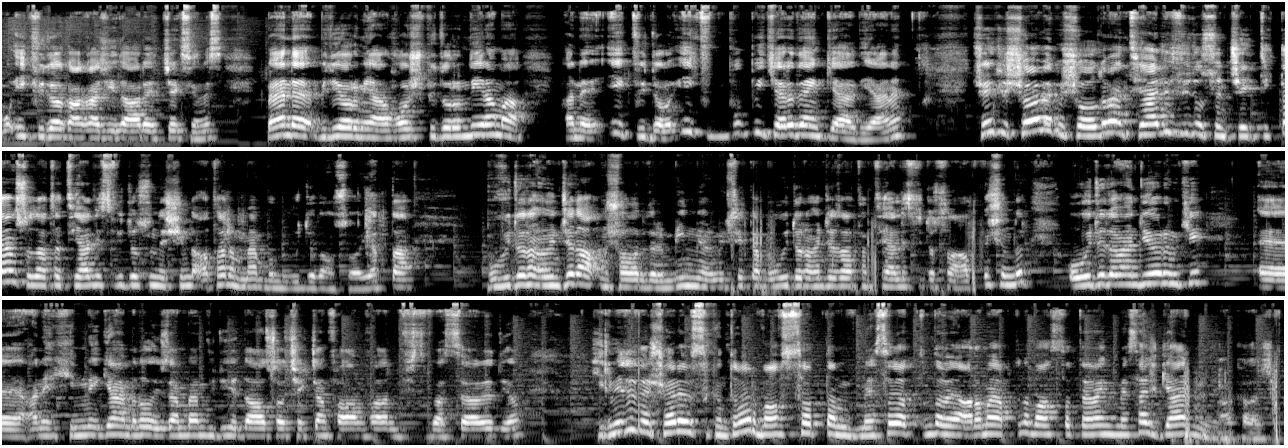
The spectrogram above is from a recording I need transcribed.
Bu ilk video kankacı idare edeceksiniz. Ben de biliyorum yani hoş bir durum değil ama hani ilk video ilk bu bir kere denk geldi yani. Çünkü şöyle bir şey oldu. Ben tier videosunu çektikten sonra hatta tier videosunu da şimdi atarım ben bunu videodan sonra. Hatta bu videodan önce de atmış olabilirim bilmiyorum. Yüksekten bu videodan önce zaten tier list videosunu atmışımdır. O videoda ben diyorum ki e, hani Hilmi gelmedi o yüzden ben videoyu daha sonra çekeceğim falan falan bir festival ediyorum. 20'de de şöyle bir sıkıntı var. WhatsApp'tan mesaj attığında veya arama yaptığında WhatsApp'ta herhangi bir mesaj gelmiyor arkadaşlar.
